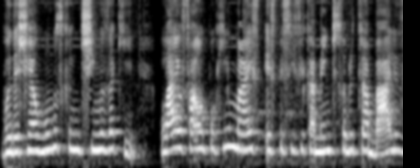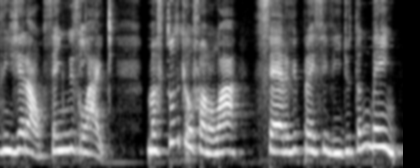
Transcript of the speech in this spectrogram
Vou deixar alguns cantinhos aqui. Lá eu falo um pouquinho mais especificamente sobre trabalhos em geral, sem o slide. Mas tudo que eu falo lá serve para esse vídeo também.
